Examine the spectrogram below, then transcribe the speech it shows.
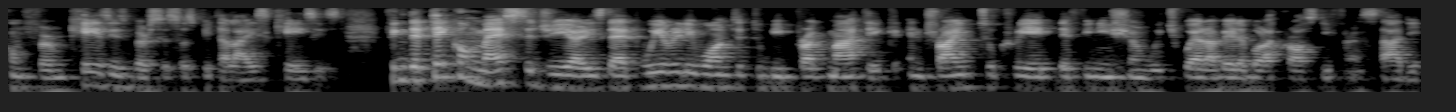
confirmed cases versus hospitalized cases. I think the take-home message here is that we really wanted to be pragmatic and trying to create definition which were available across different study.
